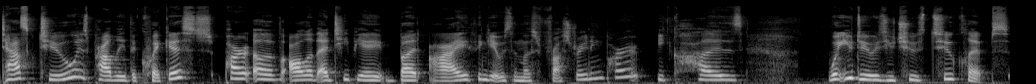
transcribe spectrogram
task 2 is probably the quickest part of all of EdTPA, but I think it was the most frustrating part because what you do is you choose two clips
